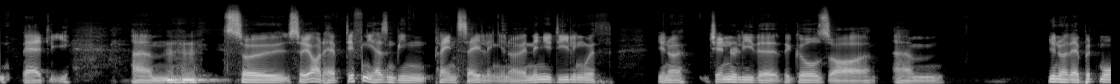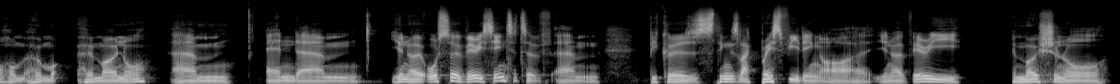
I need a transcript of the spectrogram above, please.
badly. Um, mm-hmm. So so yeah, it have, definitely hasn't been plain sailing, you know. And then you're dealing with you know generally the the girls are um, you know they're a bit more hormonal um, and um, you know also very sensitive um, because things like breastfeeding are you know very emotional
